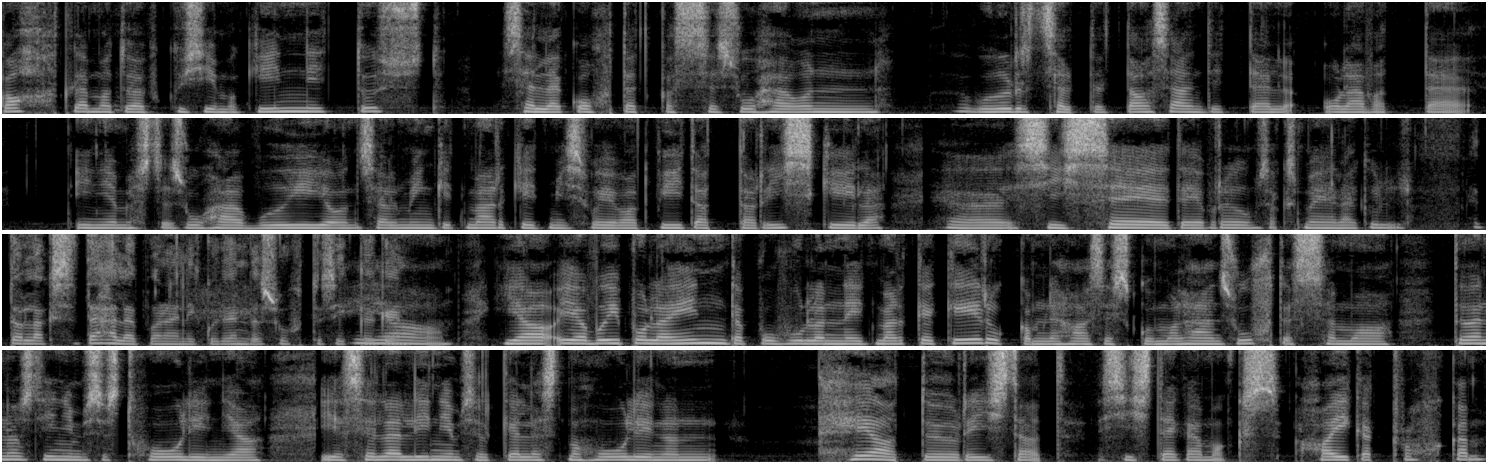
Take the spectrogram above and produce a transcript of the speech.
kahtlema, tuleb küsima kinnitust selle kohta, et kas see suhe on võrdsetel tasanditel olevate inimeste suhe või on seal mingid märgid, mis võivad viidata riskile, äh, siis see teeb rõõmsaks meele küll et ollakse tähelepanelikud enda suhtes ikkagi. ja, ja, ja võib-olla enda puhul on neid märke keerukam näha, sest kui ma lähen suhtesse, ma tõenäoliselt inimesest hoolin ja, ja sellel inimesel, kellest ma hoolin, on head tööriistad siis tegemaks haiget rohkem,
